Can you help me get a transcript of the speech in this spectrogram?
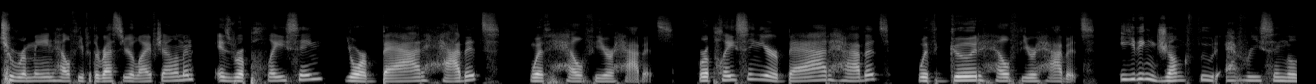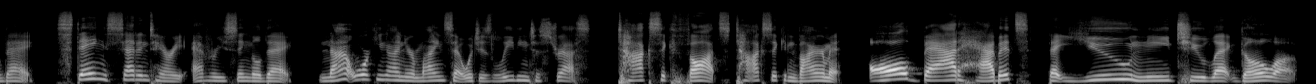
to remain healthy for the rest of your life, gentlemen, is replacing your bad habits with healthier habits. Replacing your bad habits with good, healthier habits. Eating junk food every single day. Staying sedentary every single day. Not working on your mindset, which is leading to stress, toxic thoughts, toxic environment. All bad habits that you need to let go of.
